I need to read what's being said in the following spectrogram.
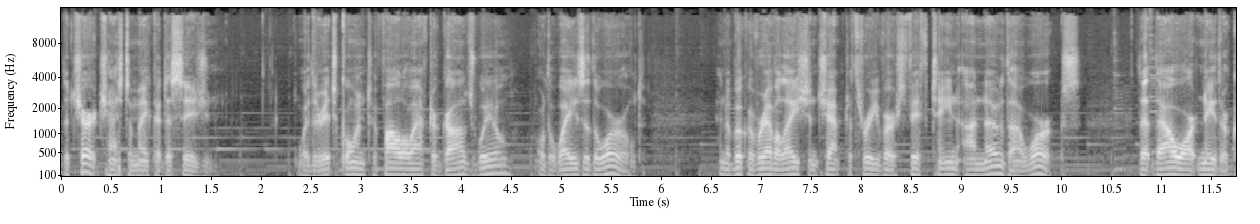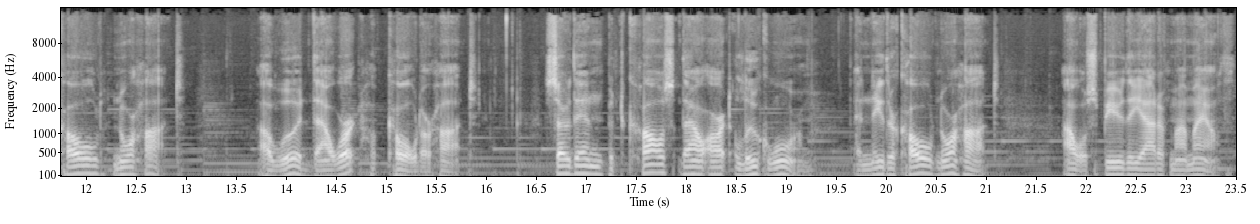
The church has to make a decision, whether it's going to follow after God's will or the ways of the world. In the book of Revelation, chapter 3, verse 15, I know thy works, that thou art neither cold nor hot. I would thou wert cold or hot. So then, because thou art lukewarm, and neither cold nor hot, I will spew thee out of my mouth.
